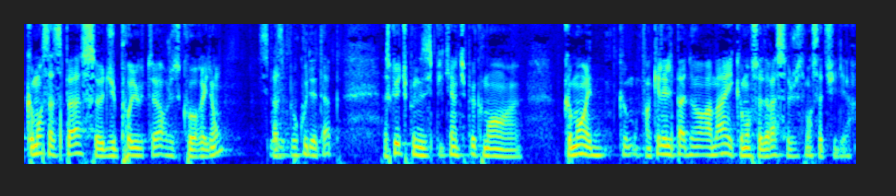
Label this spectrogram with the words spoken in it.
Comment ça se passe du producteur jusqu'au rayon? Il se passe beaucoup d'étapes. Est-ce que tu peux nous expliquer un petit peu comment, euh, comment, enfin, quel est le panorama et comment se dresse justement cette filière?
